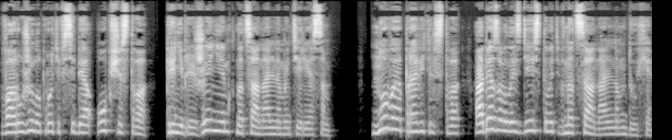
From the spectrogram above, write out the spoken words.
вооружило против себя общество пренебрежением к национальным интересам. Новое правительство обязывалось действовать в национальном духе.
